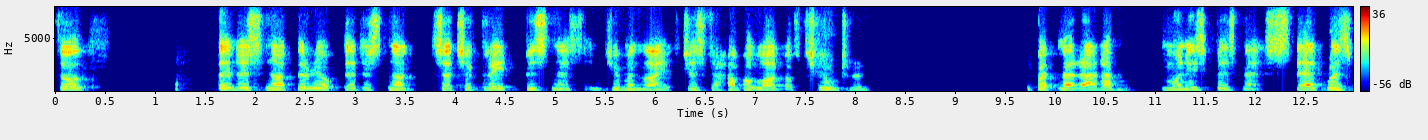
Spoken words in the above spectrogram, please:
So they're just not the real, they're just not such a great business in human life just to have a lot of children. But Narada Muni's business, that was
